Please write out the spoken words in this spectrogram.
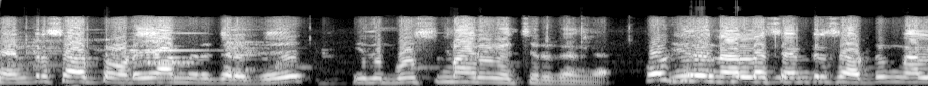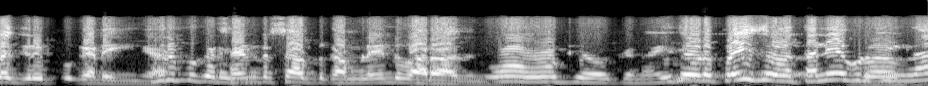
சென்டர் ஷாஃப்ட் உடையாம இருக்கிறதுக்கு இது புஷ் மாதிரி வச்சிருக்கங்க. ஓகே இது நல்ல சென்டர் ஷாஃப்ட்டுக்கு நல்ல grip கிடைக்குங்க. சென்டர் ஷாஃப்ட் கம்ப்ளைண்ட் வராதுங்க. ஓ ஓகே ஓகேண்ணா இதோட பிரைஸ் தனியா கொடுப்பீங்களா?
